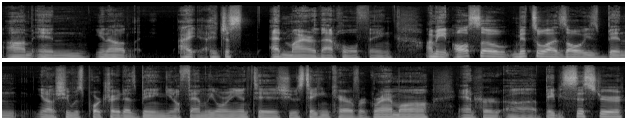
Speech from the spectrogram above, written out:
Um, and, you know, I, I just admire that whole thing. I mean, also Mitsuha has always been, you know, she was portrayed as being, you know, family oriented. She was taking care of her grandma and her uh, baby sister,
